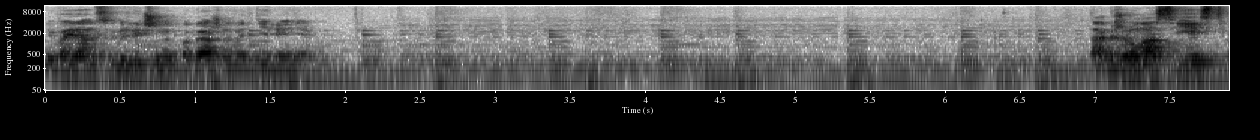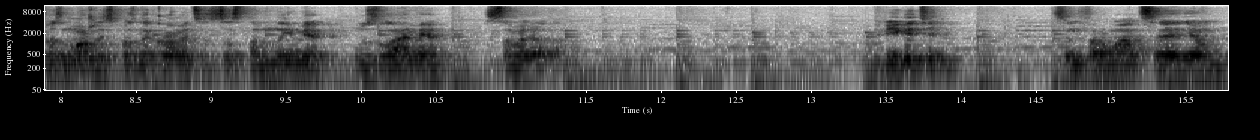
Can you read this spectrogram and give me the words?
и вариант с увеличенным багажным отделением. Также у нас есть возможность познакомиться с основными узлами самолета. Двигатель с информацией о нем,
